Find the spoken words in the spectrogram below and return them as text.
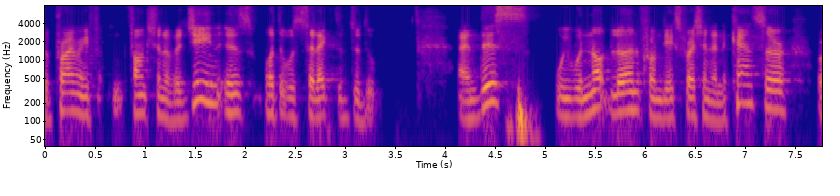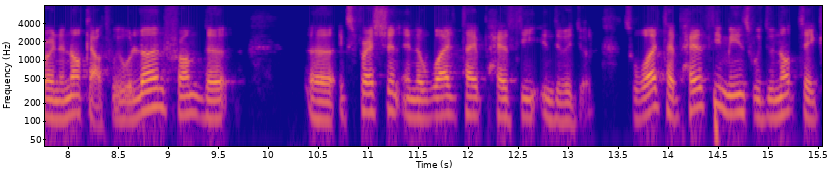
the primary function of a gene is what it was selected to do. And this we will not learn from the expression in a cancer or in a knockout. We will learn from the uh, expression in a wild type healthy individual. So wild type healthy means we do not take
